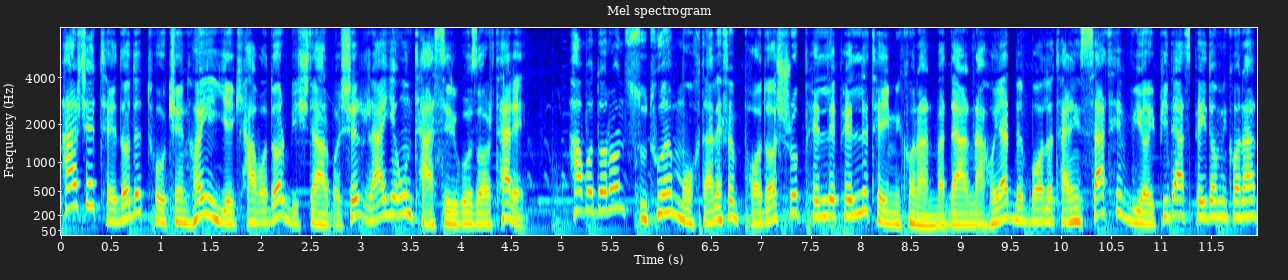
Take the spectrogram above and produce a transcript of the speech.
هرچه تعداد توکن های یک هوادار بیشتر باشه رأی اون تاثیرگذارتره هواداران سطوح مختلف پاداش رو پله پله طی می‌کنن و در نهایت به بالاترین سطح VIP دست پیدا می‌کنن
